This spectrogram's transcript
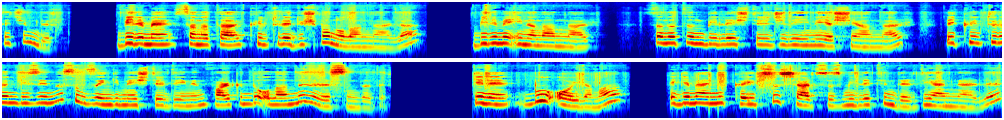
seçimdir. Bilime, sanata, kültüre düşman olanlarla, bilime inananlar, sanatın birleştiriciliğini yaşayanlar ve kültürün bizi nasıl zenginleştirdiğinin farkında olanlar arasındadır. Gene bu oylama egemenlik kayıtsız şartsız milletindir diyenlerle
